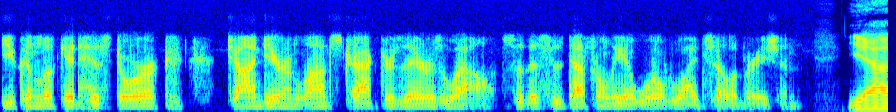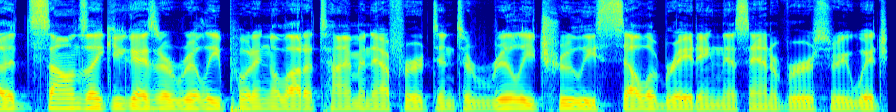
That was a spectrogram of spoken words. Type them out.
you can look at historic John Deere and Lanz tractors there as well. So this is definitely a worldwide celebration. Yeah, it sounds like you guys are really putting a lot of time and effort into really truly celebrating this anniversary, which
